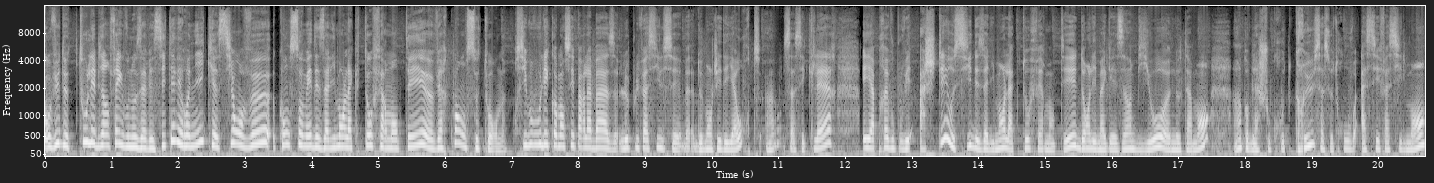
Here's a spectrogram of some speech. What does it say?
Au vu de tous les bienfaits que vous nous avez cités, Véronique, si on veut consommer des aliments lacto-fermentés, euh, vers quoi on se tourne? Si vous voulez commencer par la base, le plus facile, c'est bah, de manger des yaourts, hein, ça c'est clair. Et après, vous pouvez acheter aussi des aliments lacto-fermentés dans les magasins bio euh, notamment, hein, comme la choucroute crue, ça se trouve assez facilement.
